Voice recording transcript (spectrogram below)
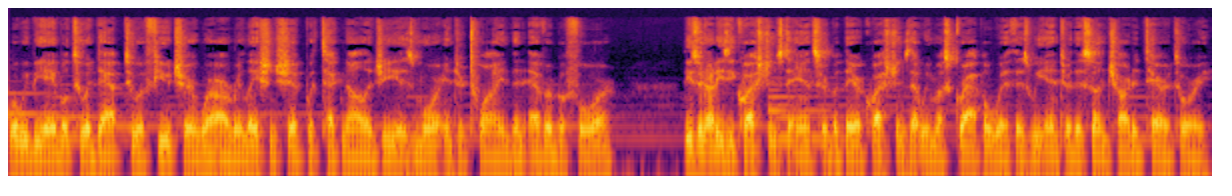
Will we be able to adapt to a future where our relationship with technology is more intertwined than ever before? These are not easy questions to answer, but they are questions that we must grapple with as we enter this uncharted territory.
